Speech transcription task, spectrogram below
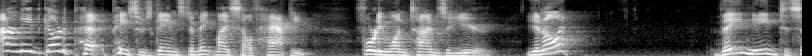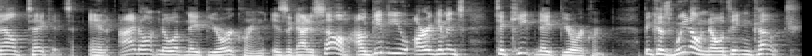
I don't need to go to Pacers games to make myself happy 41 times a year. You know what? They need to sell tickets, and I don't know if Nate Bjorkgren is the guy to sell them. I'll give you arguments to keep Nate Bjorkgren because we don't know if he can coach.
